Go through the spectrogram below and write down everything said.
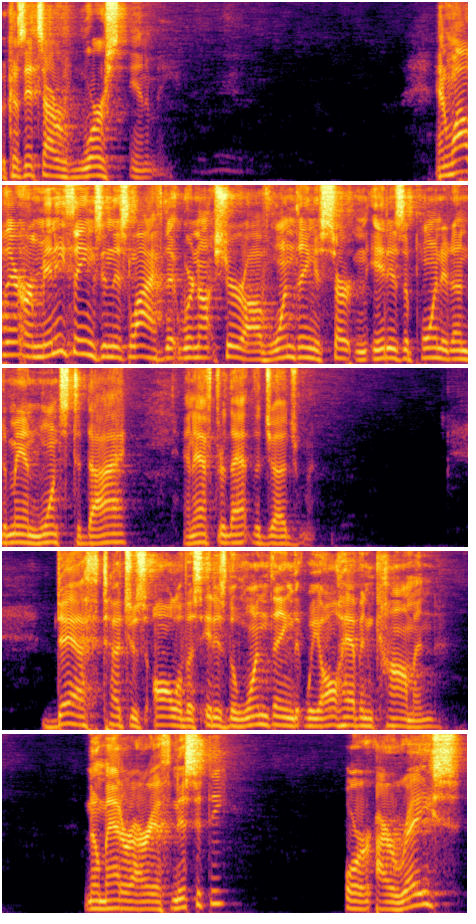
because it's our worst enemy. And while there are many things in this life that we're not sure of, one thing is certain it is appointed unto man once to die, and after that, the judgment. Death touches all of us. It is the one thing that we all have in common, no matter our ethnicity or our race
